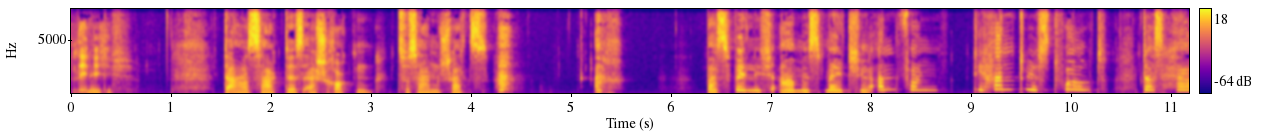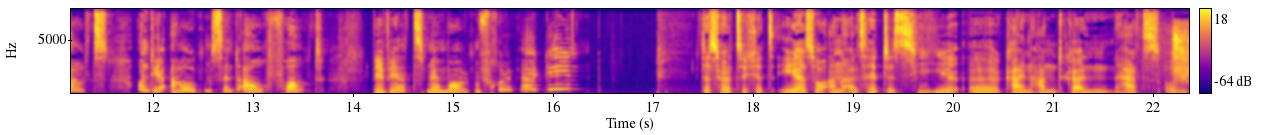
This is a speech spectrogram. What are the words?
ledig. ledig. Da sagte es erschrocken zu seinem Schatz: Ach, was will ich, armes Mädchen, anfangen? Die Hand ist fort, das Herz und die Augen sind auch fort. Wie wird's mir morgen früh ergehen? Das hört sich jetzt eher so an, als hätte sie äh, kein Hand, kein Herz und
